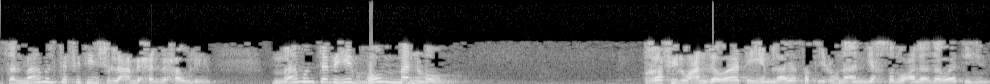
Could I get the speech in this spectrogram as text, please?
مثلا ما ملتفتين شو اللي عم بحل بحولهم؟ ما منتبهين. هم من هم؟ غفلوا عن ذواتهم. لا يستطيعون أن يحصلوا على ذواتهم.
